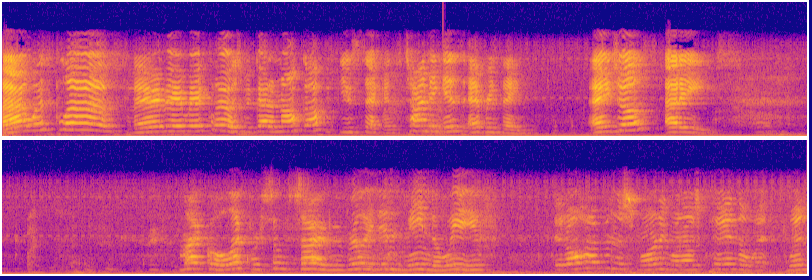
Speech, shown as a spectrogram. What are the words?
That was close. Very, very, very close. We've got to knock off a few seconds. Timing is everything. Angels, at ease. Michael, look, we're so sorry. We really didn't mean to leave. It all happened this morning when I was cleaning the, win win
